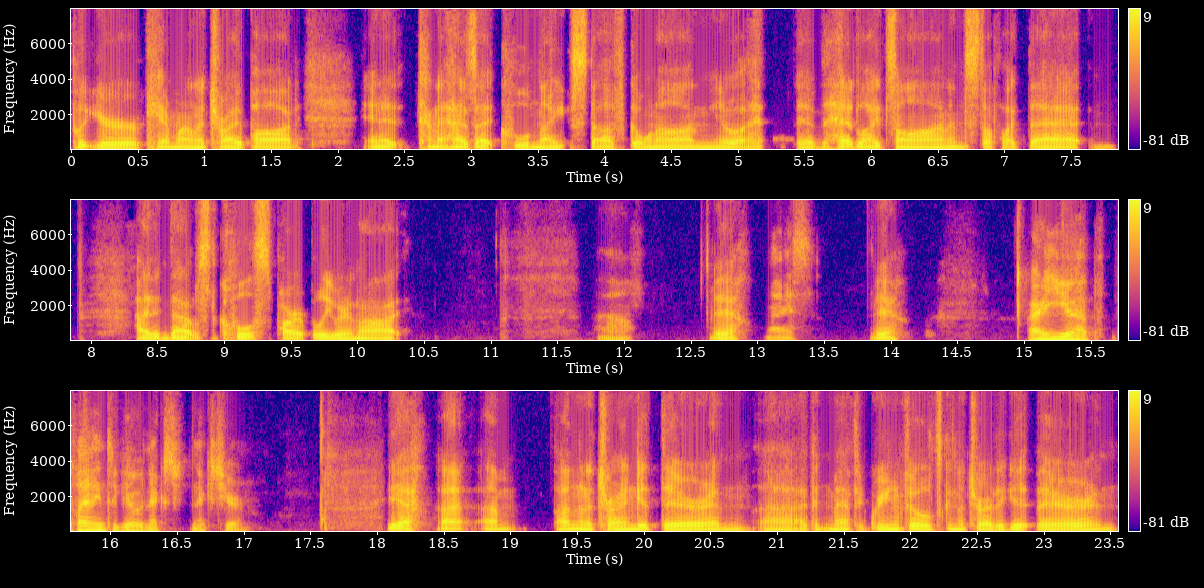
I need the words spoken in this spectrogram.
put your camera on a tripod and it kind of has that cool night stuff going on. You know, they have the headlights on and stuff like that. And I think that was the coolest part, believe it or not. Oh, yeah, Nice. yeah, Are you uh, planning to go next next year? yeah. I, I'm I'm going to try and get there, and uh, I think Matthew Greenfield's going to try to get there, and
